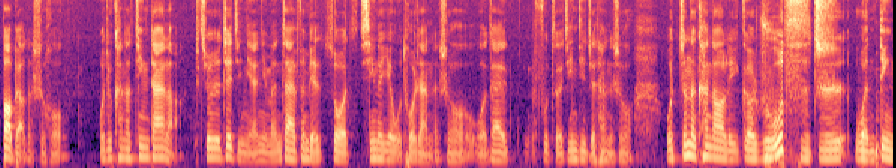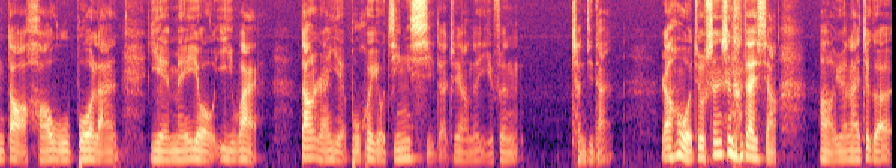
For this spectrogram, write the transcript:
报表的时候，我就看到惊呆了。就是这几年你们在分别做新的业务拓展的时候，我在负责经济这摊的时候，我真的看到了一个如此之稳定到毫无波澜，也没有意外，当然也不会有惊喜的这样的一份成绩单。然后我就深深的在想。啊，原来这个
